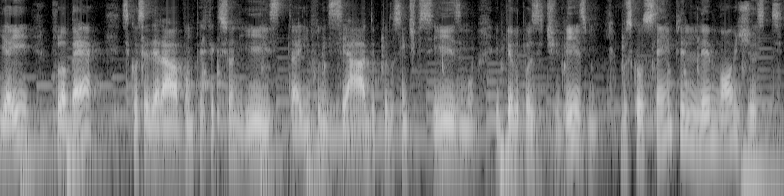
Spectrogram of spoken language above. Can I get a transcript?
E aí, Flaubert se considerava um perfeccionista, influenciado pelo cientificismo e pelo positivismo, buscou sempre le mot juste,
